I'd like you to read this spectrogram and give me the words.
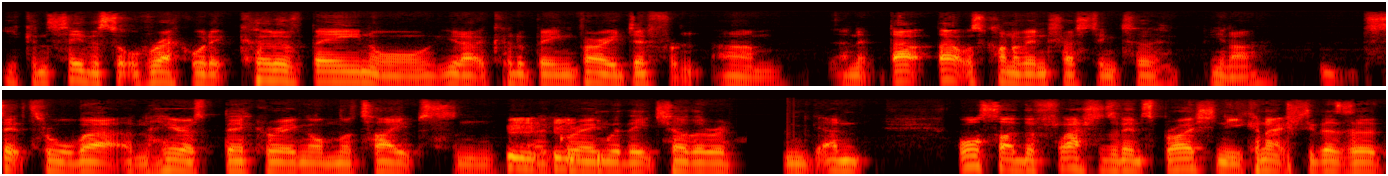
you can see the sort of record it could have been, or you know, it could have been very different. Um, and it, that that was kind of interesting to you know sit through all that and hear us bickering on the tapes and Mhm. agreeing with each other and, and also the flashes of inspiration you can actually there's a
